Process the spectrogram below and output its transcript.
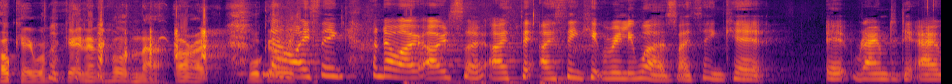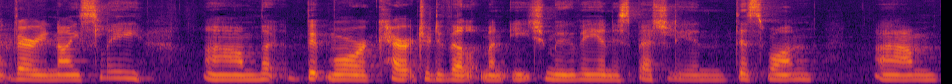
Okay, we're not getting any more than that. All right, we'll go. No, with... I think no, I I, I think I think it really was. I think it it rounded it out very nicely. Um, a bit more character development each movie, and especially in this one. Um,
